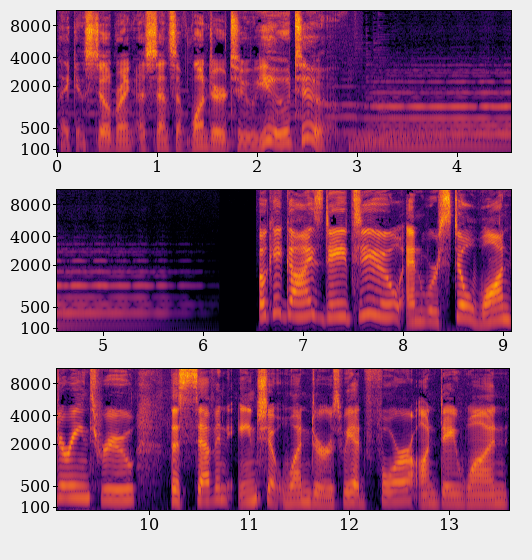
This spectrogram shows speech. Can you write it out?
they can still bring a sense of wonder to you, too. Okay, guys, day two, and we're still wandering through the seven ancient wonders. We had four on day one,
